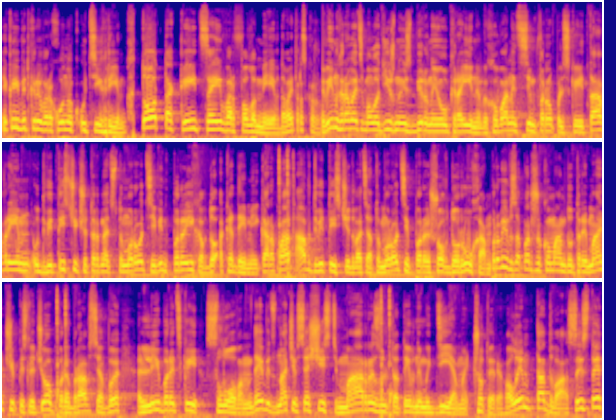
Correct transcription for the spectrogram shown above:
який відкрив рахунок у цій грі. Хто такий цей Варфоломєєв? Давайте розкажу. Він гравець молодіжної збірної України, вихованець Сімферопольської Таврії. У 2014 році він переїхав до академії Карпат, а в 2020 році перейшов до Руха. Провів за першу команду три матчі, після чого перебрався в Ліберецький Слован, де відзначився шістьма результативними діями: чотири голи та два асисти.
